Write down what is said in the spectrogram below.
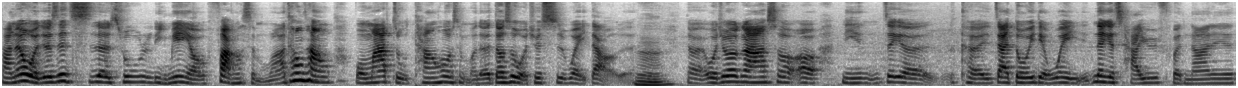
反正我就是吃得出里面有放什么啊。通常我妈煮汤或什么的，都是我去试味道的。嗯，对，我就会跟她说，哦，你这个可以再多一点味，那个柴鱼粉啊，那些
